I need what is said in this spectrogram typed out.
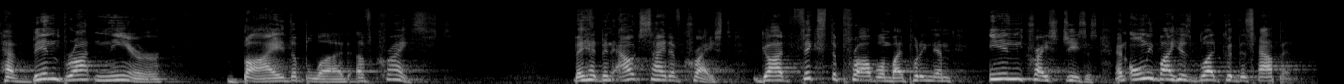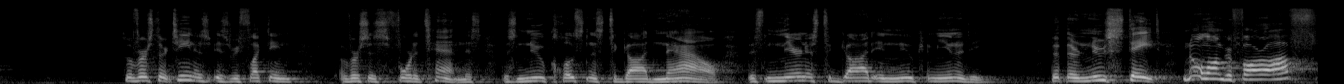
have been brought near by the blood of Christ. They had been outside of Christ. God fixed the problem by putting them in Christ Jesus. And only by his blood could this happen. So, verse 13 is, is reflecting verses 4 to 10, this, this new closeness to God now, this nearness to God in new community, that their new state, no longer far off,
